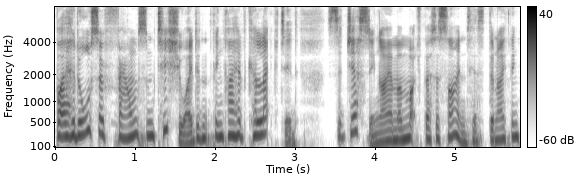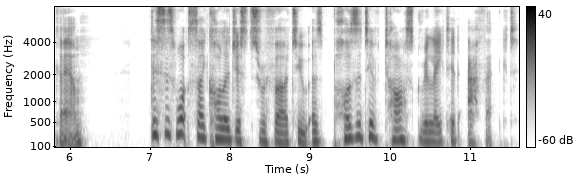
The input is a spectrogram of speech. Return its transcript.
but I had also found some tissue I didn't think I had collected, suggesting I am a much better scientist than I think I am. This is what psychologists refer to as positive task related affect.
